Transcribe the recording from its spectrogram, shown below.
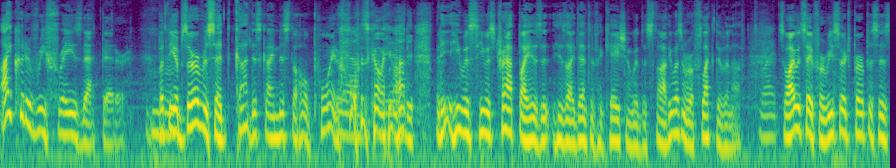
I could have rephrased that better. But Mm-hmm. the observer said, "God, this guy missed the whole point of Yeah. what was going Yeah. on here." But he, he was he was trapped by his his identification with this thought. He wasn't reflective enough. Right. So I would say, for research purposes,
